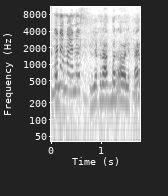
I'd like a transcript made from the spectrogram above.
म्हणा माणूस. एक रातभर रावाले काय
